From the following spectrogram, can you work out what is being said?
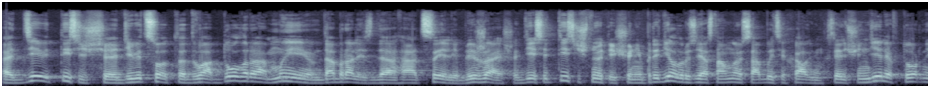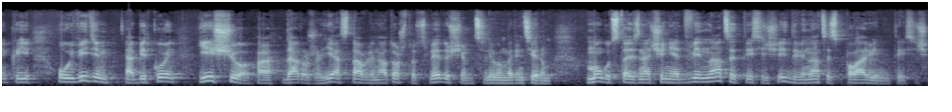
9902 доллара, мы добрались до цели ближайшие 10 тысяч, но это еще не предел, друзья, основной событий халвинг следующей неделе, вторник, и увидим а, биткоин еще а, дороже. Я ставлю на то, что следующим целевым ориентиром могут стать значения 12 тысяч и 12 с половиной тысяч.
